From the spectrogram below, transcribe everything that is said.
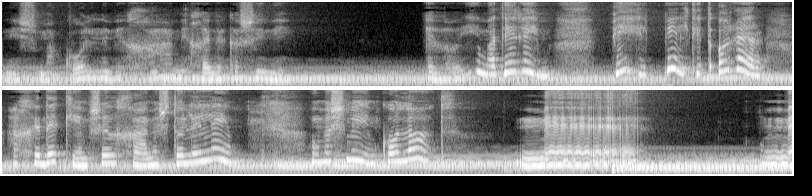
נשמע קול נביחה מחדק השני. אלוהים אדירים, פיל, פיל, תתעורר, החדקים שלך משתוללים ומשמיעים קולות. מה... מה...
